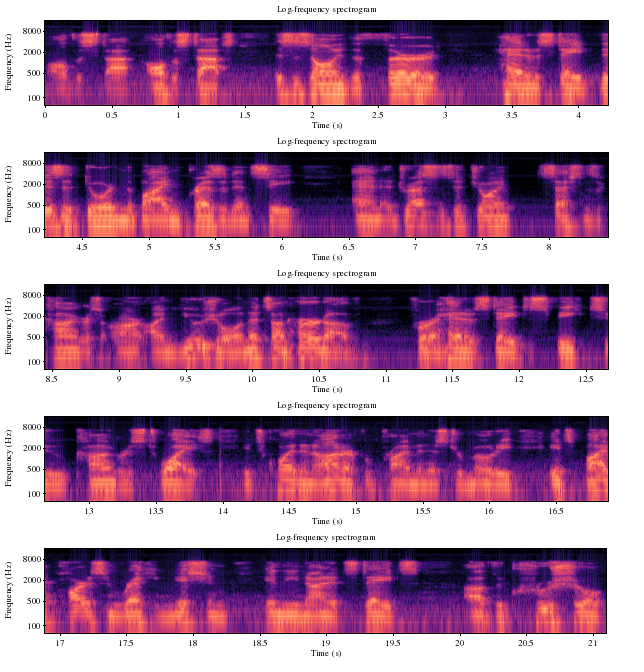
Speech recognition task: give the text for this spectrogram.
all the stop, all the stops. This is only the third head of state visit during the Biden presidency, and addresses at joint sessions of Congress are unusual, and it's unheard of for a head of state to speak to Congress twice. It's quite an honor for Prime Minister Modi. It's bipartisan recognition in the United States of the crucial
